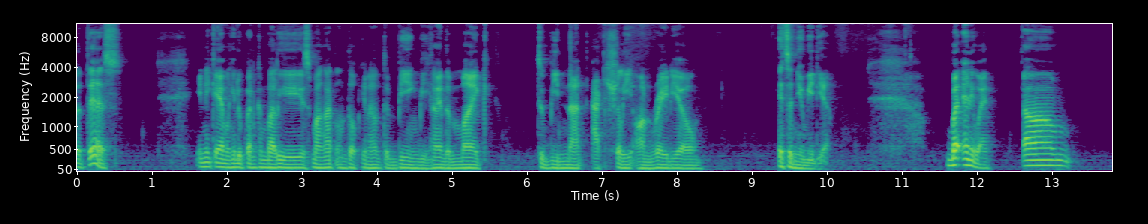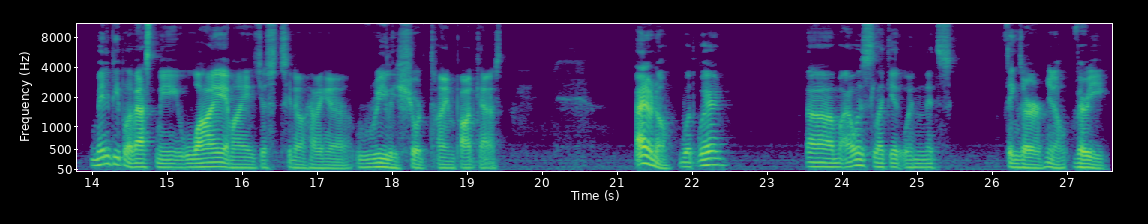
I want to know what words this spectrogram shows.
but this ini kayak menghidupkan kembali semangat untuk you know to being behind the mic to be not actually on radio. It's a new media. But anyway um many people have asked me why am i just you know having a really short time podcast? I don't know. What where um i always like it when it's things are you know very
